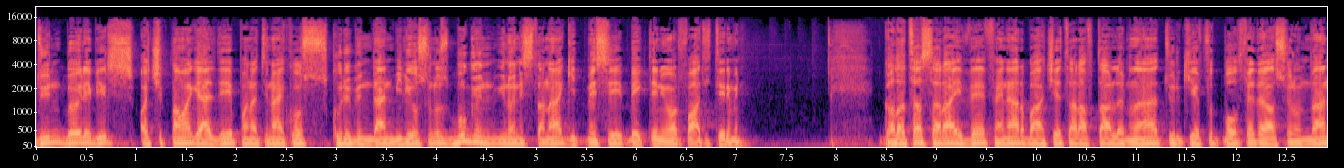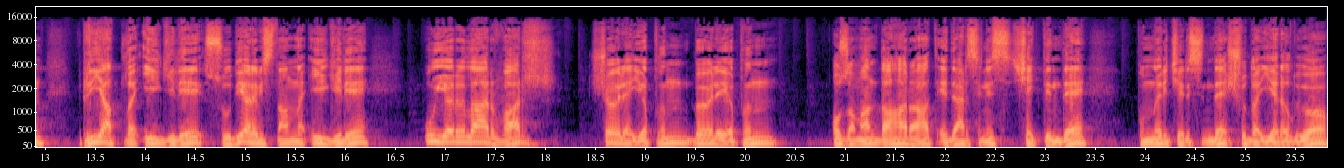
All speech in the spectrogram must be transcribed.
Dün böyle bir açıklama geldi Panathinaikos kulübünden biliyorsunuz. Bugün Yunanistan'a gitmesi bekleniyor Fatih Terim'in. Galatasaray ve Fenerbahçe taraftarlarına Türkiye Futbol Federasyonu'ndan Riyad'la ilgili, Suudi Arabistan'la ilgili uyarılar var. Şöyle yapın, böyle yapın. O zaman daha rahat edersiniz şeklinde Bunlar içerisinde şu da yer alıyor.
